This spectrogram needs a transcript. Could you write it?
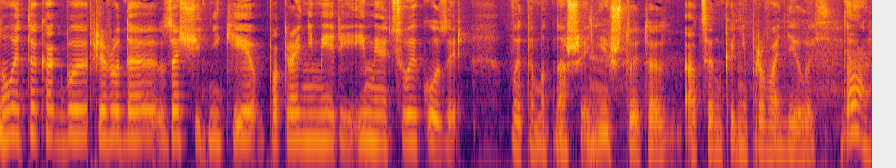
ну, это как бы природозащитники, по крайней мере, имеют свой козырь в этом отношении, что эта оценка не проводилась. Да.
